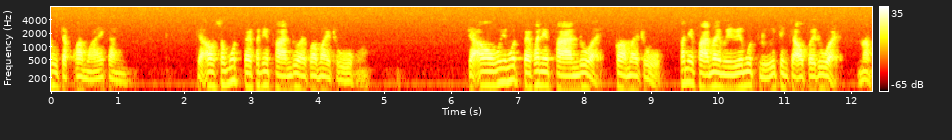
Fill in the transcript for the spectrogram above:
รู้จักความหมายกัน จะเอาสมมติไปพระนิพพานด้วยก็ไม่ถูก จะเอาวิมุตไปพระนิพพานด้วย ก็ไม่ถูก พระนิพพานไม่มีวิมุตหรือจึงจะเอาไปด้วยนั่น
